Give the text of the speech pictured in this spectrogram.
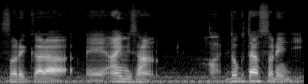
それから、えーあゆみさんはい。ドクター・ストレンジ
